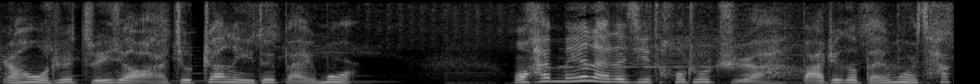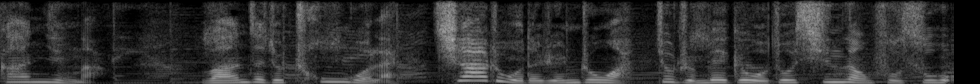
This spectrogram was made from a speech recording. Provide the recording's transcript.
然后我这嘴角啊就沾了一堆白沫，我还没来得及掏出纸啊把这个白沫擦干净呢，丸子就冲过来掐住我的人中啊，就准备给我做心脏复苏，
